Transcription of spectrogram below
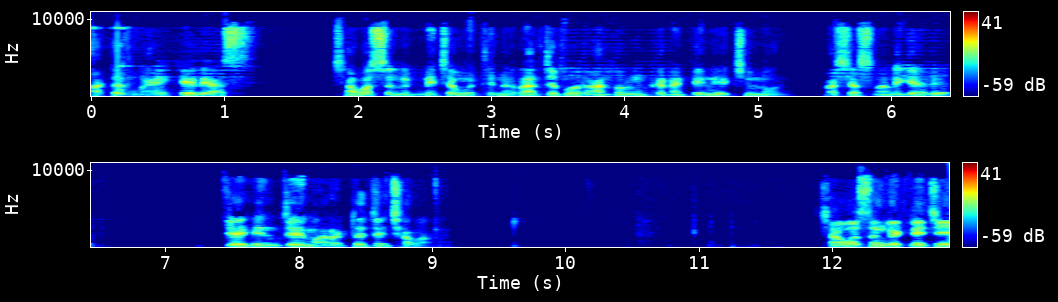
अटक नाही केल्यास छावा संघटनेच्या वतीनं राज्यभर आंदोलन करण्यात येईल याची नोंद प्रशासनाने घ्यावे. जय हिंद जय महाराष्ट्र जय छावा. छावा संघटनेचे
